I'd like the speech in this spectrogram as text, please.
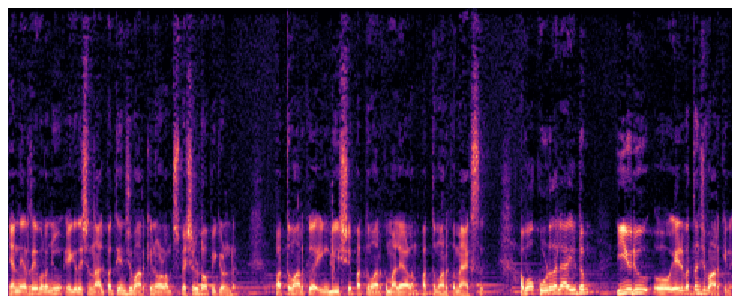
ഞാൻ നേരത്തെ പറഞ്ഞു ഏകദേശം നാൽപ്പത്തിയഞ്ച് മാർക്കിനോളം സ്പെഷ്യൽ ടോപ്പിക് ഉണ്ട്. പത്ത് മാർക്ക് ഇംഗ്ലീഷ് പത്ത് മാർക്ക് മലയാളം പത്ത് മാർക്ക് മാത്സ്. അപ്പോൾ കൂടുതലായിട്ടും ഈ ഒരു എഴുപത്തഞ്ച് മാർക്കിന്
